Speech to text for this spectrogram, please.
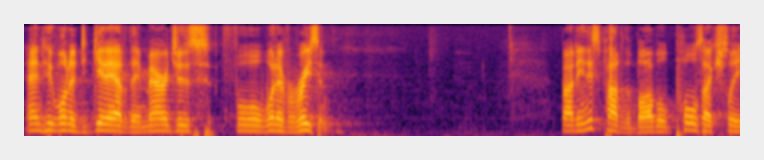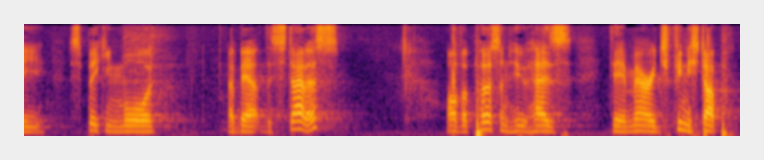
and who wanted to get out of their marriages for whatever reason. But in this part of the Bible, Paul's actually speaking more about the status of a person who has their marriage finished up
